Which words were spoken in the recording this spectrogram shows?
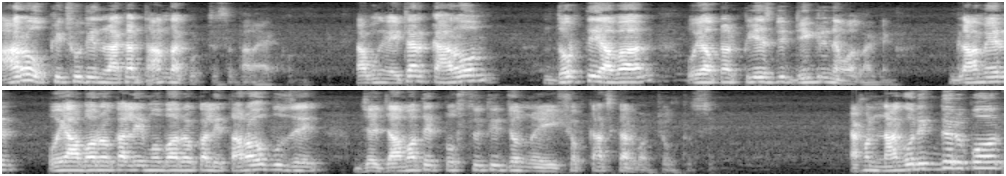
আরও কিছুদিন রাখার ধান্দা করতেছে তারা এখন। এবং এটার কারণ ধরতে আবার ওই আপনার পিএইচডি ডিগ্রি নেওয়া লাগে না। গ্রামের ওই আবারকালী মোবারকালী তারাও বুঝে যে জামাতের প্রস্তুতির জন্য এই সব কাজ কারবার চলতেছে। এখন নাগরিকদের উপর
